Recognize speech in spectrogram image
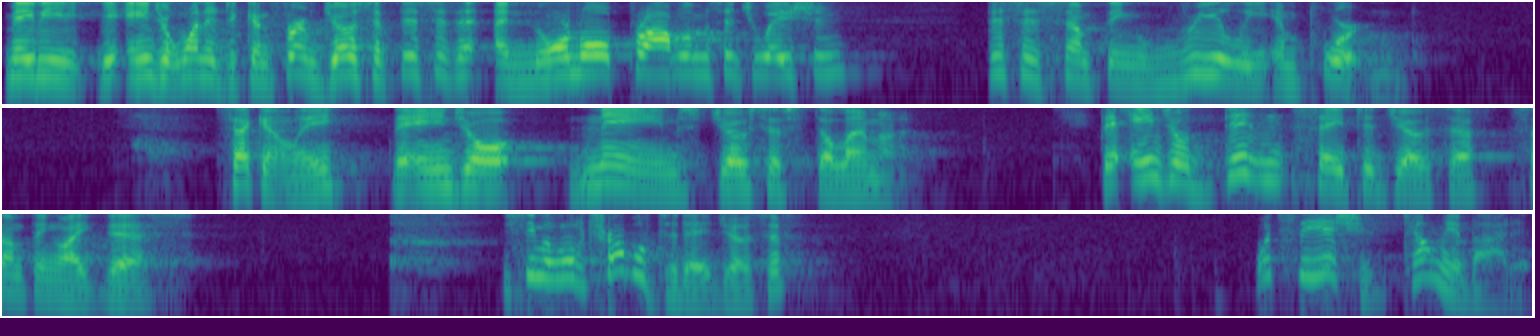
Maybe the angel wanted to confirm Joseph, this isn't a normal problem situation. This is something really important. Secondly, the angel names Joseph's dilemma. The angel didn't say to Joseph something like this You seem a little troubled today, Joseph. What's the issue? Tell me about it.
